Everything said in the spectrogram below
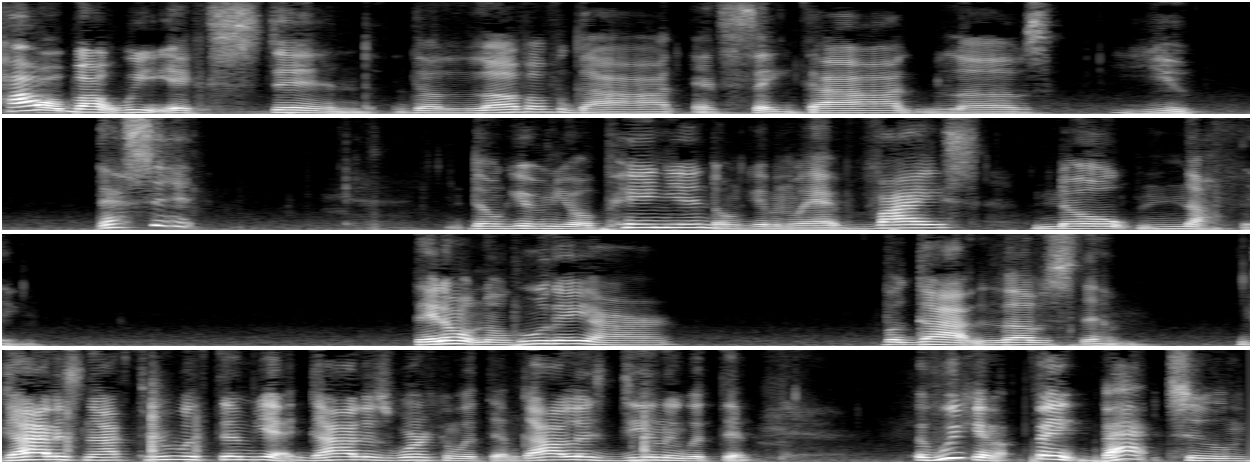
How about we extend the love of God and say, God loves you? That's it. Don't give them your opinion. Don't give them no advice. No, nothing. They don't know who they are, but God loves them. God is not through with them yet. God is working with them. God is dealing with them. If we can think back to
